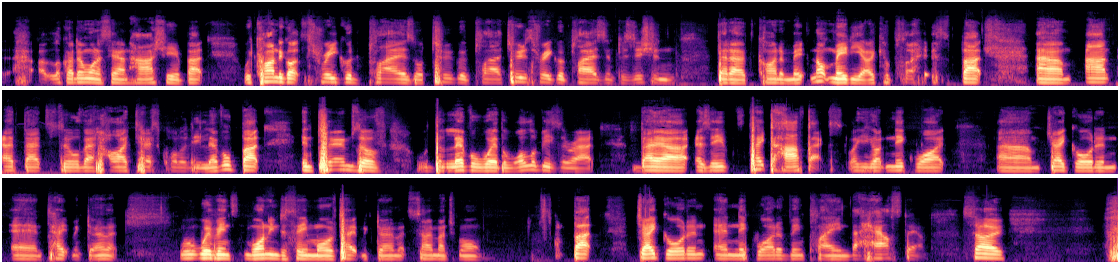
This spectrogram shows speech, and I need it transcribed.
look, I don't want to sound harsh here, but we kind of got three good players or two good players, two to three good players in position that are kind of me- not mediocre players, but um, aren't at that still that high test quality level. But in terms of the level where the Wallabies are at, they are as if take the halfbacks like you got Nick White, um, Jake Gordon, and Tate McDermott. We- We've been wanting to see more of Tate McDermott, so much more. But Jake Gordon and Nick White have been playing the house down. So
